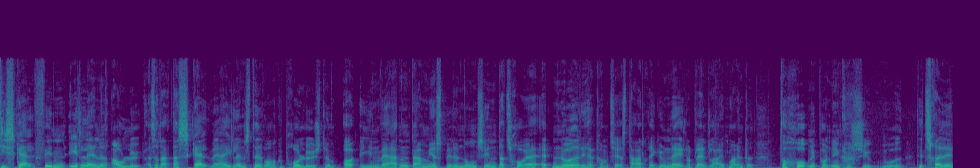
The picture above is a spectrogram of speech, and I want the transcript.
de skal finde et eller andet afløb. Altså der, der skal være et eller andet sted, hvor man kan prøve at løse dem, og i en verden, der er mere splittet end nogensinde, der tror jeg, at noget af det her kommer til at starte regionalt og blandt like-minded, forhåbentlig på en inklusiv ja. måde. Det tredje,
